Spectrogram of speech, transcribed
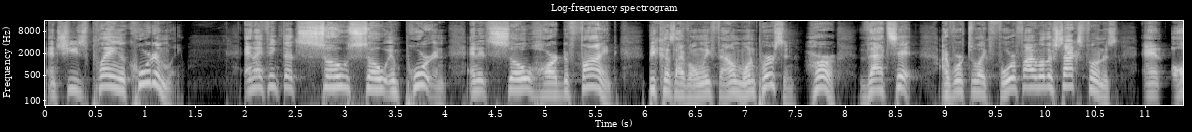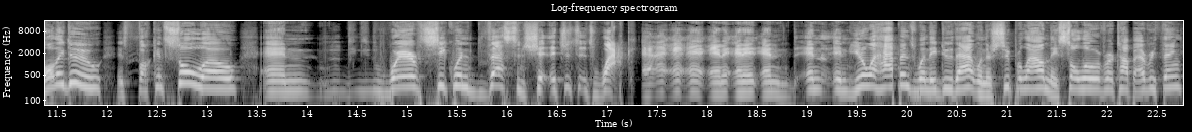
and she's playing accordingly. And I think that's so, so important. And it's so hard to find because I've only found one person, her. That's it. I've worked with like four or five other saxophonists, and all they do is fucking solo and wear sequin vests and shit. It's just it's whack. And and and and and, and you know what happens when they do that? When they're super loud and they solo over top of everything?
